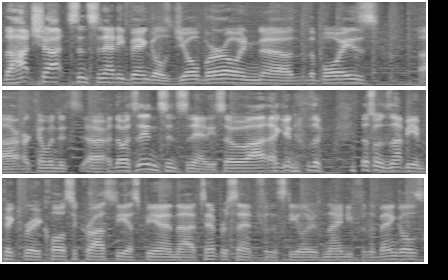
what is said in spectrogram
the hot shot Cincinnati Bengals, Joe Burrow and uh, the boys uh, are coming to, uh, though it's in Cincinnati. So, uh, again, the, this one's not being picked very close across ESPN. Uh, 10% for the Steelers, 90 for the Bengals.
